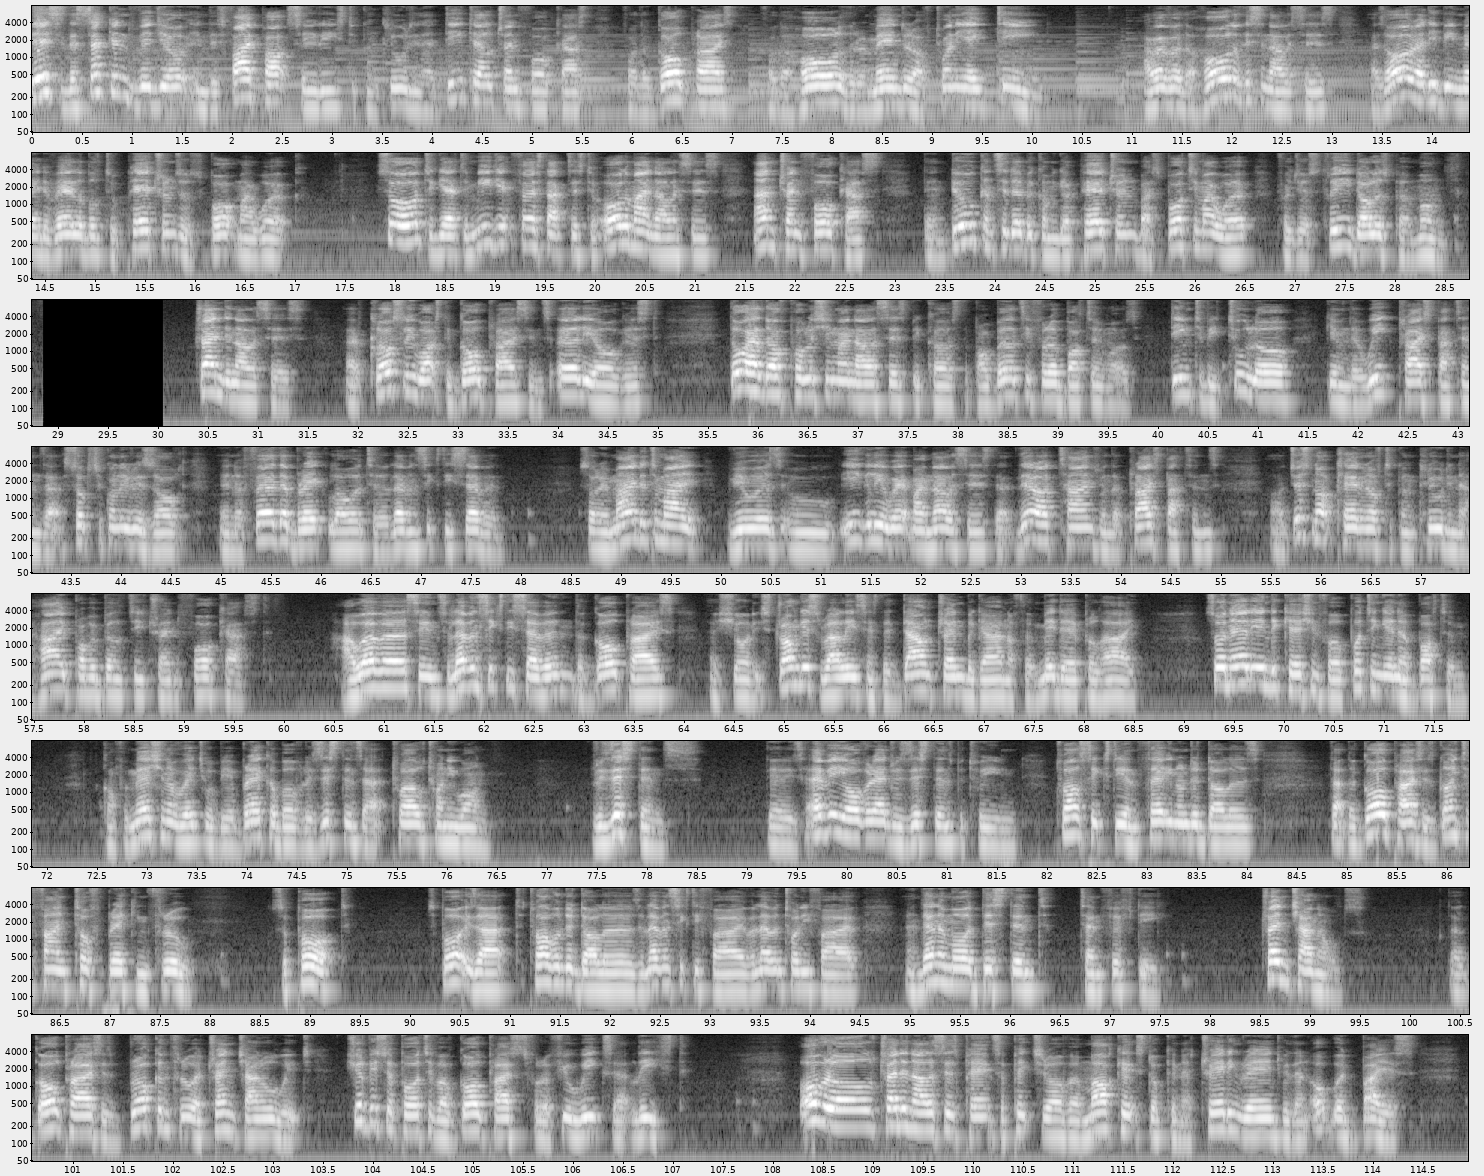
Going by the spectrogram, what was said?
This is the second video in this five part series to conclude in a detailed trend forecast for the gold price for the whole of the remainder of 2018. However, the whole of this analysis has already been made available to patrons who support my work. So, to get immediate first access to all of my analysis and trend forecasts, then do consider becoming a patron by supporting my work for just $3 per month. Trend analysis. I have closely watched the gold price since early August, though I held off publishing my analysis because the probability for a bottom was deemed to be too low given the weak price patterns that subsequently resolved in a further break lower to 1167. So a reminder to my viewers who eagerly await my analysis that there are times when the price patterns are just not clear enough to conclude in a high probability trend forecast. However, since 1167, the gold price has shown its strongest rally since the downtrend began of the mid-April high. So an early indication for putting in a bottom, confirmation of which will be a break above resistance at 1221. Resistance. There is heavy overhead resistance between 1260 and $1300 that the gold price is going to find tough breaking through. Support. Support is at $1200, $1,165, $1,125, and then a more distant 1,050. Trend channels. The gold price has broken through a trend channel which should be supportive of gold prices for a few weeks at least. Overall, trend analysis paints a picture of a market stuck in a trading range with an upward bias,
